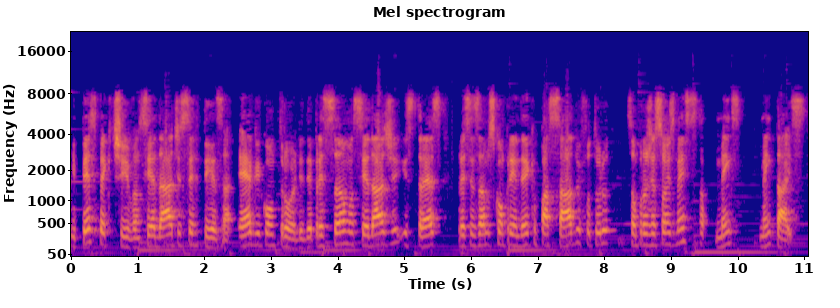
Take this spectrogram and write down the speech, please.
e perspectiva, ansiedade e certeza, ego e controle, depressão, ansiedade e estresse, precisamos compreender que o passado e o futuro são projeções mentais.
